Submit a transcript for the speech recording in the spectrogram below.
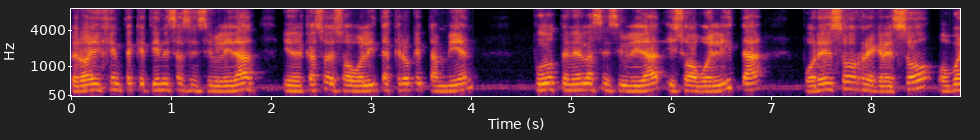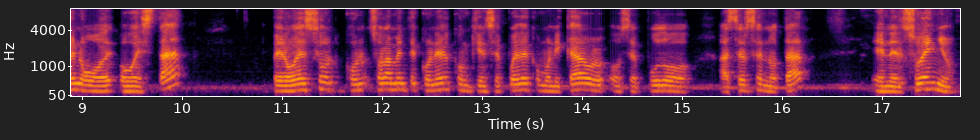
pero hay gente que tiene esa sensibilidad, y en el caso de su abuelita creo que también pudo tener la sensibilidad, y su abuelita por eso regresó, o bueno, o, está, pero es solamente con él con quien se puede comunicar o, se pudo hacerse notar en el sueño.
